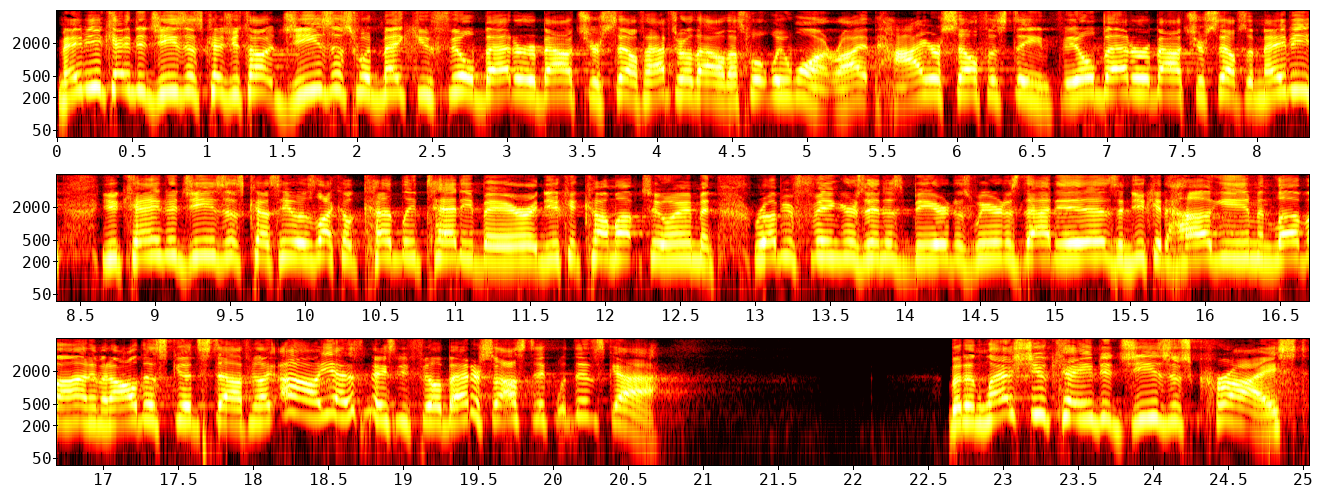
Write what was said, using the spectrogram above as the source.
Maybe you came to Jesus because you thought Jesus would make you feel better about yourself. After all, that's what we want, right? Higher self esteem, feel better about yourself. So maybe you came to Jesus because he was like a cuddly teddy bear and you could come up to him and rub your fingers in his beard, as weird as that is, and you could hug him and love on him and all this good stuff. You're like, oh, yeah, this makes me feel better, so I'll stick with this guy. But unless you came to Jesus Christ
